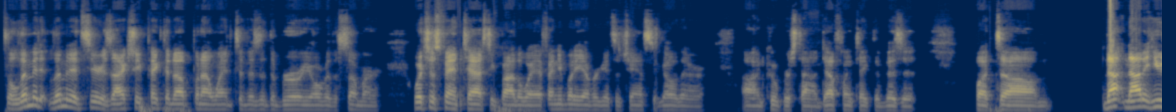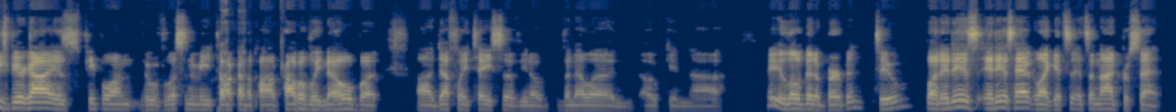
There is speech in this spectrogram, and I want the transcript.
It's a limited limited series. I actually picked it up when I went to visit the brewery over the summer, which is fantastic, by the way. If anybody ever gets a chance to go there uh, in Cooperstown, definitely take the visit. But um, not not a huge beer guy, as people on who have listened to me talk on the pod probably know, but uh, definitely tastes of you know vanilla and oak and uh, maybe a little bit of bourbon too. But it is it is heavy, like it's it's a nine percent.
